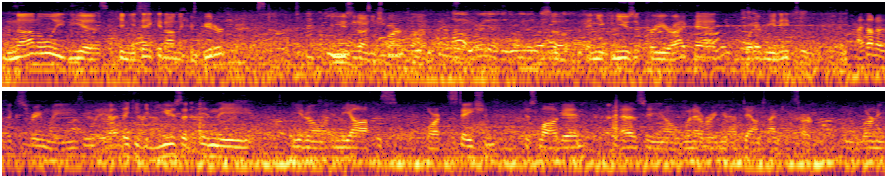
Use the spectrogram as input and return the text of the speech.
Not only do you, can you take it on the computer, you use it on your smartphone. Oh, very nice. So, and you can use it for your iPad, whatever you need to. I thought it was extremely easy. I think you could use it in the, you know, in the office or at the station. Just log in as you know whenever you have downtime to start you know, learning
